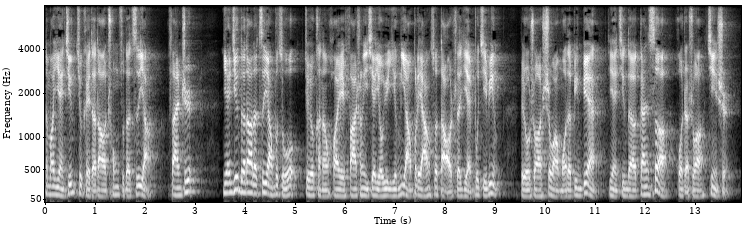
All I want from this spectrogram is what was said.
那么眼睛就可以得到充足的滋养。反之，眼睛得到的滋养不足，就有可能会发生一些由于营养不良所导致的眼部疾病，比如说视网膜的病变、眼睛的干涩，或者说近视。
